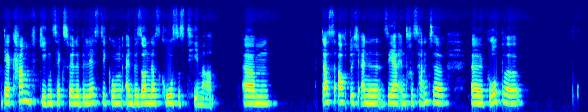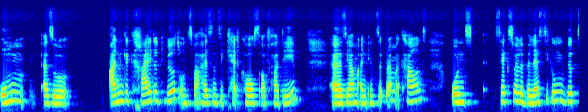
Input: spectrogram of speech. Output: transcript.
der Kampf gegen sexuelle Belästigung ein besonders großes Thema, ähm, das auch durch eine sehr interessante äh, Gruppe um, also angekreidet wird. Und zwar heißen sie Catcalls auf HD. Äh, sie haben einen Instagram-Account und sexuelle Belästigung wird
